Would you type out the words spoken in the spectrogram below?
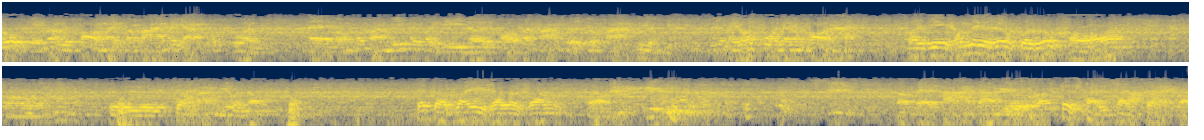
ลูกเห็นว่าหลวงพ่อไม่สบายไม่อยากรบกวน แต่สองสามวันนี้ไม่ค่อยดีเลย ขอประทานเถิดเจ้าค่ะไม่รบกวนหลวงพ่อนะบางทีเขาไม่รบกวนเขาขอ เลยเลยจะทำเดียวนะจะต่อไปอีกครั้งแต่ทางอาจารย์เดียวใช่ใช่ใช่ใช่ใช่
